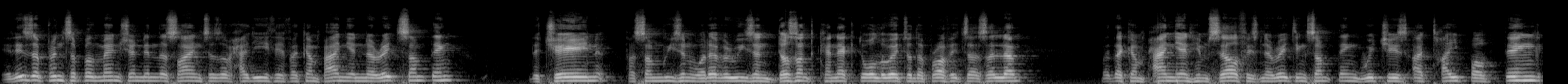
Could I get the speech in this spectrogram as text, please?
It is a principle mentioned in the sciences of hadith. If a companion narrates something, the chain, for some reason, whatever reason, doesn't connect all the way to the Prophet, ﷺ, but the companion himself is narrating something which is a type of thing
